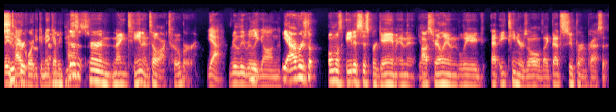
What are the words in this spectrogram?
the entire court. He can make I mean, every pass. He doesn't turn 19 until October. Yeah, really, really he, young. He averaged almost eight assists per game in the yeah. Australian league at 18 years old. Like that's super impressive.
